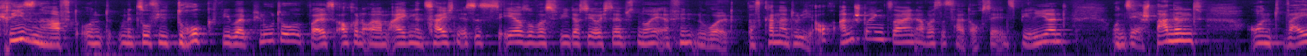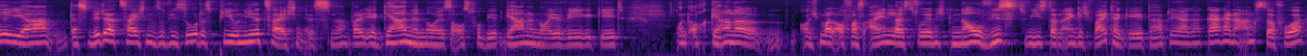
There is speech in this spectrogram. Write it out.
krisenhaft und mit so viel Druck wie bei Pluto, weil es auch in eurem eigenen Zeichen ist, ist es eher sowas wie, dass ihr euch selbst neu erfinden wollt. Das kann natürlich auch anstrengend sein, aber es ist halt auch sehr inspirierend und sehr spannend. Und weil ja das Widderzeichen sowieso das Pionierzeichen ist, ne? weil ihr gerne Neues ausprobiert, gerne neue Wege geht und auch gerne euch mal auf was einleist, wo ihr nicht genau wisst, wie es dann eigentlich weitergeht. Da habt ihr ja gar keine Angst davor.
